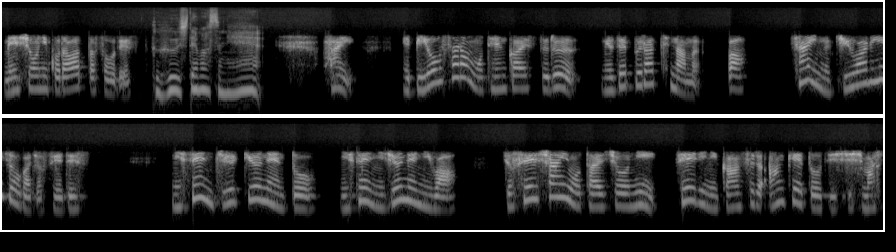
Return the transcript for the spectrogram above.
名称にこだわったそうです。工夫してますね。はい。美容サロンを展開するミュゼプラチナムは、社員の9割以上が女性です。2019年と2020年には女性社員を対象に生理に関するアンケートを実施しまし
